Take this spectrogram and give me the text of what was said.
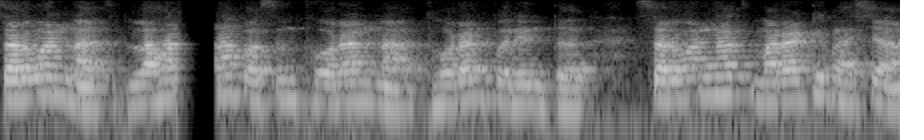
सर्वांनाच लहानापासून थोरांना थोरांपर्यंत सर्वांनाच मराठी भाषा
